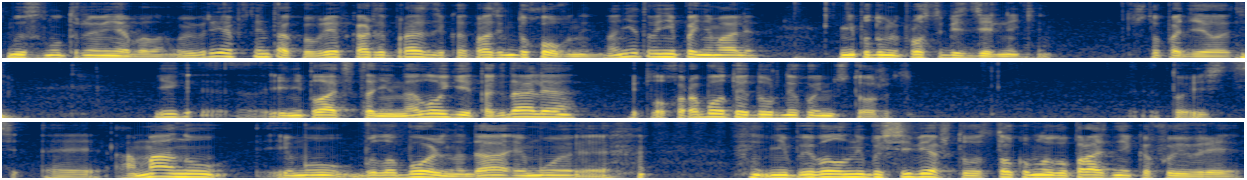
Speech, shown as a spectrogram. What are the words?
смысла внутреннего не было. У евреев это не так, у евреев каждый праздник – это праздник духовный. Но они этого не понимали, не подумали, просто бездельники. Что поделать? И, и не платят они налоги и так далее, и плохо работают, нужно их уничтожить. То есть э, Аману, ему было больно, да, ему э, не было не по себе, что столько много праздников у евреев.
